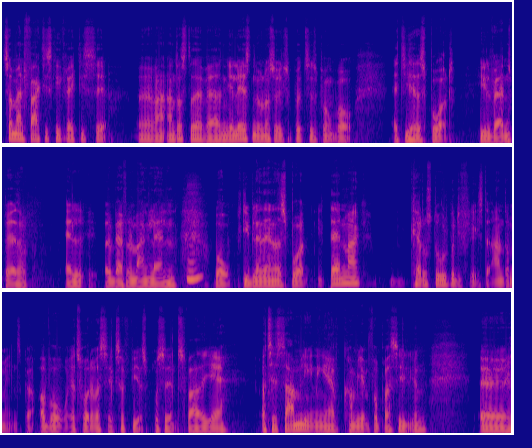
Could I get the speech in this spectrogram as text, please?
som man faktisk ikke rigtig ser øh, andre steder i verden. Jeg læste en undersøgelse på et tidspunkt, hvor at de havde spurgt hele verdens, altså alle, i hvert fald mange lande, mm. hvor de blandt andet havde spurgt, i Danmark, kan du stole på de fleste andre mennesker? Og hvor jeg tror, det var 86 procent svarede ja. Og til sammenligning, jeg kom hjem fra Brasilien, øh,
